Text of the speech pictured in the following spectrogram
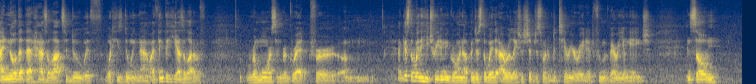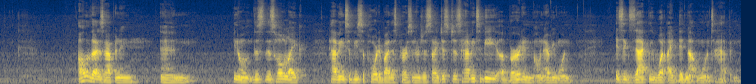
I know that that has a lot to do with what he's doing now. I think that he has a lot of remorse and regret for um, I guess the way that he treated me growing up and just the way that our relationship just sort of deteriorated from a very young age. And so all of that is happening and you know, this this whole like having to be supported by this person or just like just just having to be a burden on everyone is exactly what I did not want to happen.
